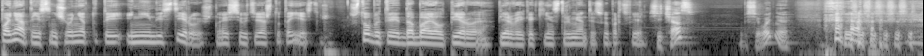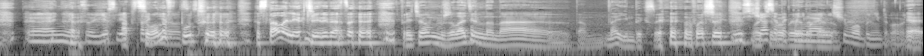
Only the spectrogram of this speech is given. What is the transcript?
понятно, если ничего нет, то ты и не инвестируешь. Но если у тебя что-то есть уже. Что бы ты добавил первое, первые какие инструменты в свой портфель? Сейчас? Сегодня? Э, нет, если Опционов пут стало легче, ребята. Причем желательно на, там, на индексы. Вот же, ну, сейчас, я так понимаю, ничего бы не добавлял. Э,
